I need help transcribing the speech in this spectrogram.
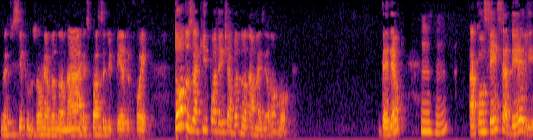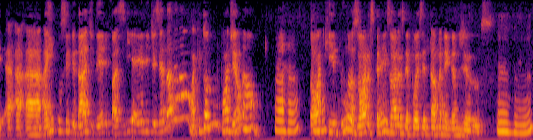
meus discípulos vão me abandonar. A resposta de Pedro foi: Todos aqui podem te abandonar, mas eu não vou. Entendeu? Uhum. A consciência dele, a, a, a, impulsividade dele fazia ele dizer: Não, não, não, aqui todo mundo pode, eu não. Uhum, Só uhum. que duas horas, três horas depois ele estava negando Jesus. Uhum,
